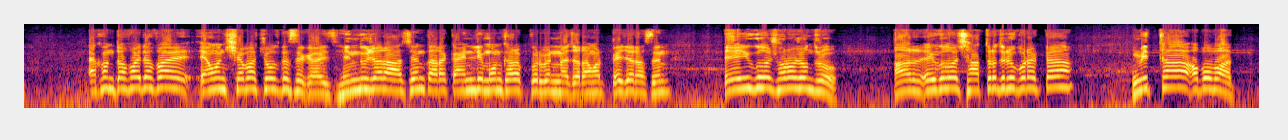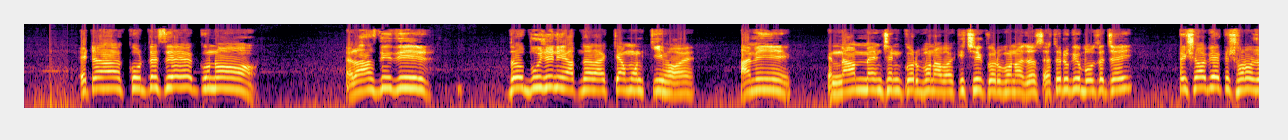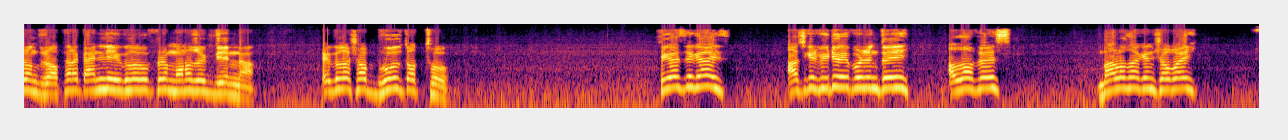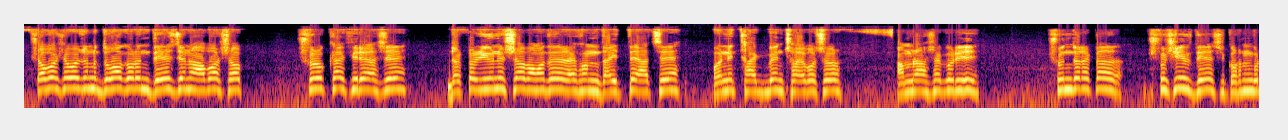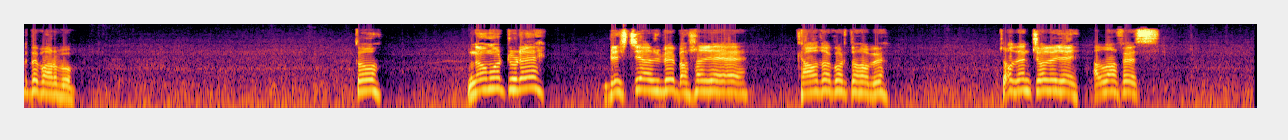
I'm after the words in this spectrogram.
এখন দফায় দফায় এমন সেবা চলতেছে গাইজ হিন্দু যারা আছেন, তারা কাইন্ডলি মন খারাপ করবেন না, যারা আমার পেজার আছেন। এইগুলো ষড়যন্ত্র, আর এগুলো ছাত্রদের উপর একটা মিথ্যা অপবাদ। এটা করতেছে কোনো রাজনীতির, তো বুঝিনি আপনারা কেমন কি হয়। আমি নাম মেনশন করব না বা কিছুই করব না জাস্ট এতটুকুই বলতে চাই, এই সবই একটা ষড়যন্ত্র। আপনারা কাইন্ডলি এগুলোর উপরে মনোযোগ দিন না। এগুলো সব ভুল তথ্য। ঠিক আছে গাইজ আজকের ভিডিও এই পর্যন্তই। আল্লাহ হাফেজ। ভালো থাকেন সবাই। সবাই সবার জন্য দোয়া করেন, দেশ যেন আবার সব সুরক্ষায় ফিরে আসে। ডক্টর ইউনুস সাহেব আমাদের এখন দায়িত্বে আছে। উনি থাকবেন ছয় বছর। আমরা আশা করি সুন্দর একটা সুশীল দেশ গঠন করতে পারব। তো নো মোর টুডে বৃষ্টি আসবে, বাসায় খাওয়া দাওয়া করতে হবে। চলেন, চলে যাই। আল্লাহ হাফেজ।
